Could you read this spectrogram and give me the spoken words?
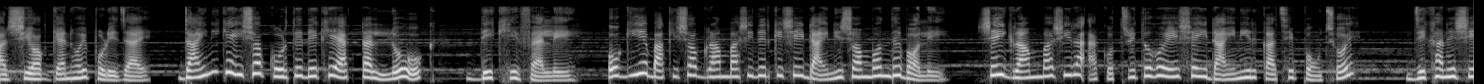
আর সে অজ্ঞান হয়ে পড়ে যায়। ডাইনিকে এইসব করতে দেখে একটা লোক দেখে ফেলে। ও গিয়ে বাকি সব গ্রামবাসীদেরকে সেই ডাইনির সম্বন্ধে বলে। সেই গ্রামবাসীরা একত্রিত হয়ে সেই ডাইনির কাছে পৌঁছয়, যেখানে সে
